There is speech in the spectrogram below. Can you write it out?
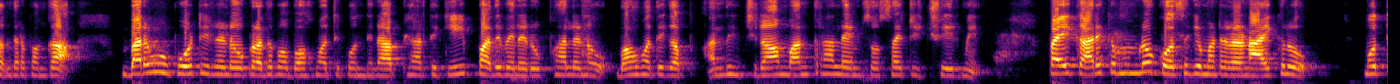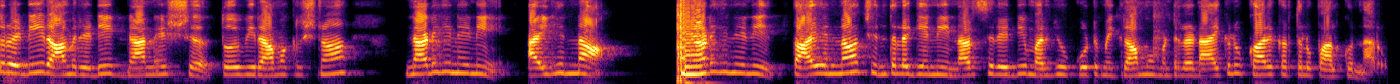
సందర్భంగా బరువు పోటీలలో ప్రథమ బహుమతి పొందిన అభ్యర్థికి పదివేల రూపాయలను బహుమతిగా అందించిన మంత్రాలయం సొసైటీ చైర్మన్. పై కార్యక్రమంలో కోసగి మండల నాయకులు ముత్తురెడ్డి రామిరెడ్డి జ్ఞానేష్ తోవి రామకృష్ణ నడిగినేని అయ్యన్న నడిగినేని తాయన్న చింతలగేని నర్సిరెడ్డి మరియు కూటమి గ్రామ మండల నాయకులు కార్యకర్తలు పాల్గొన్నారు.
